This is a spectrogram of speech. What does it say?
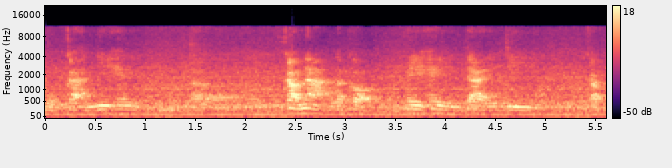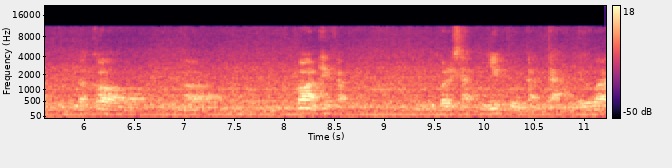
วงการนี้ให้ก้าวหน้าแล้วก็ให้ให้ได้ดีกับแล้วก็ป้อนให้กับบริษัทญี่ปุ่นต่างๆ หรือว่า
